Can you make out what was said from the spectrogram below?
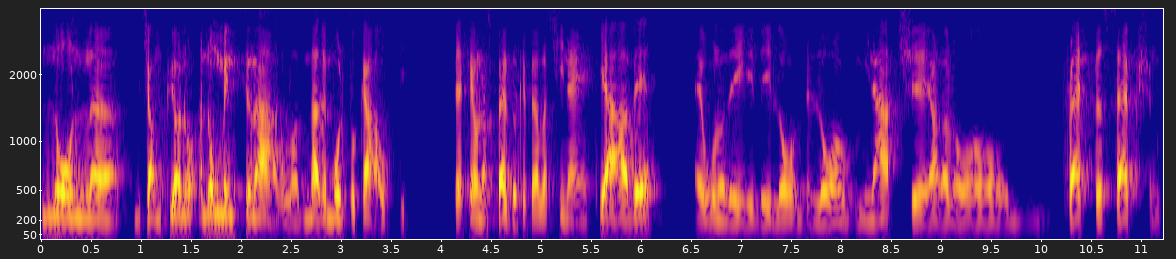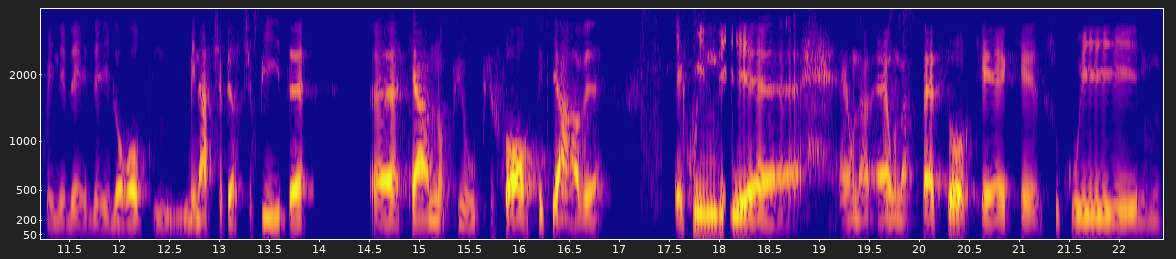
non, diciamo, più a, no, a non menzionarlo, ad andare molto cauti, perché è un aspetto che per la Cina è chiave, è loro, delle loro minacce alla loro threat perception, quindi dei, loro minacce percepite eh, che hanno più, più forte chiave, e quindi è, è, una, è un aspetto che, che, su cui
